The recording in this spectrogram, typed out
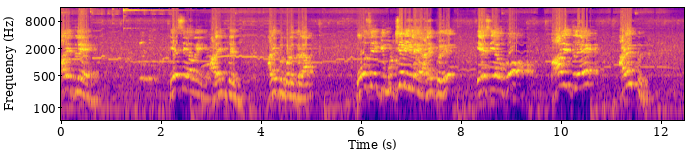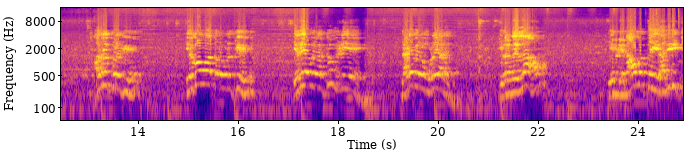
ஆலயத்திலே ஏசையாவை அழைத்து அழைப்பு கொடுக்கிறார். மோசைக்கு முச்செடியிலே அழைப்பு ஏசியாவுக்கோ ஆலயத்திலே அழைப்பு. அதற்கு பிறகு எகோவா கடவுளுக்கு இறையவர்களுக்கும் இடையே நடைபெறும் உரையாடல். இவர்கள் எல்லாம் என்னுடைய நாமத்தை அறிவிக்க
